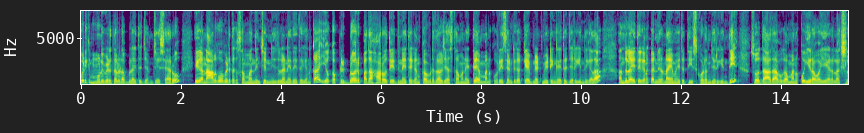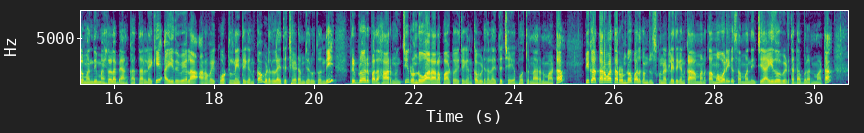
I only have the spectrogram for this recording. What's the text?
ఇప్పటికి మూడు విడతల డబ్బులు అయితే జమ చేశారు. ఇక నాలుగో విడతకు సంబంధించిన నిధులు అనేది అయితే కనుక ఈ యొక్క ఫిబ్రవరి పదహారో తేదీన అయితే కనుక విడుదల చేస్తామని అయితే మనకు రీసెంట్గా కేబినెట్ మీటింగ్ అయితే జరిగింది కదా అందులో అయితే కనుక నిర్ణయం అయితే తీసుకోవడం జరిగింది. సో దాదాపుగా మనకు ఇరవై ఏడు లక్షల మంది మహిళల బ్యాంక్ ఖాతాల్లోకి ఐదు వేల అరవై కోట్లనైతే కనుక విడుదలైతే చేయడం జరుగుతుంది. ఫిబ్రవరి పదహారు నుంచి రెండు వారాల పాటు అయితే కనుక విడుదలైతే చేయబోతున్నారనమాట ఇక తర్వాత రెండో పథకం చూసుకున్నట్లయితే కనుక మనకు అమ్మఒడికి సంబంధించి ఐదో విడత డబ్బులు అనమాట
